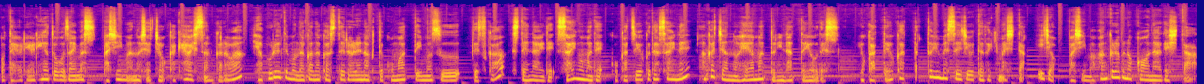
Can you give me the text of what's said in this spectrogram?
お便りありがとうございます。パシーマンの社長、架橋さんからは、破れてもなかなか捨てられなくて困っています。ですが、捨てないで最後までご活用くださいね。赤ちゃんのヘアマットになったようです。よかったよかったというメッセージをいただきました。以上、パシーマファンクラブのコーナーでした。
